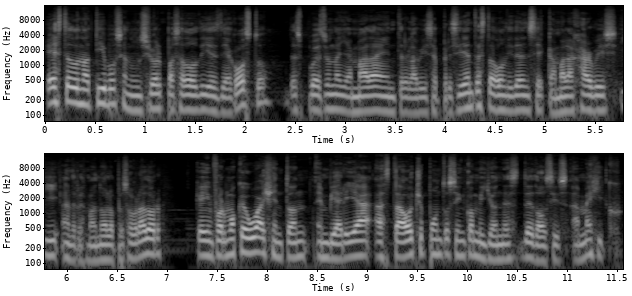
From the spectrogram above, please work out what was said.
Este donativo se anunció el pasado 10 de agosto, después de una llamada entre la vicepresidenta estadounidense Kamala Harris y Andrés Manuel López Obrador, que informó que Washington enviaría hasta 8.5 millones de dosis a México.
